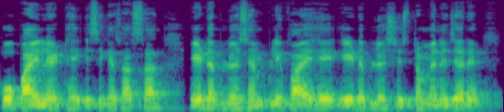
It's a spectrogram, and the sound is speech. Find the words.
को पायलट है, इसी के साथ साथ ए डब्ल्यू एस एम्पलीफाई है A W S system manager है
